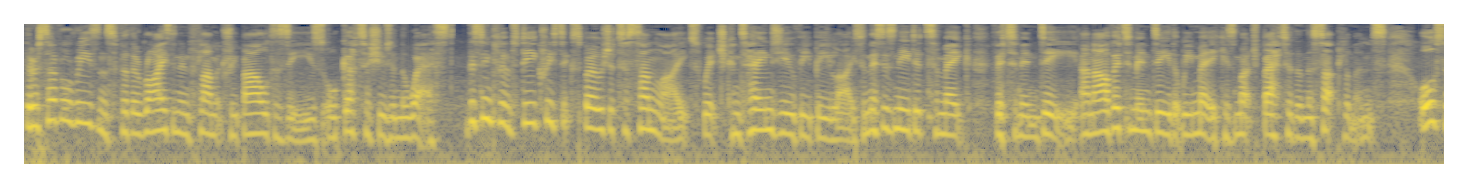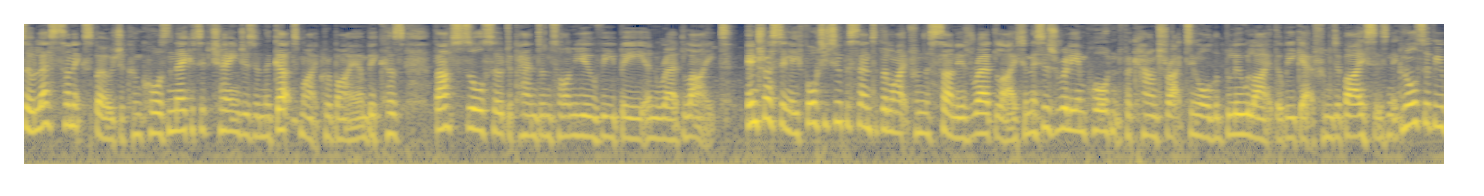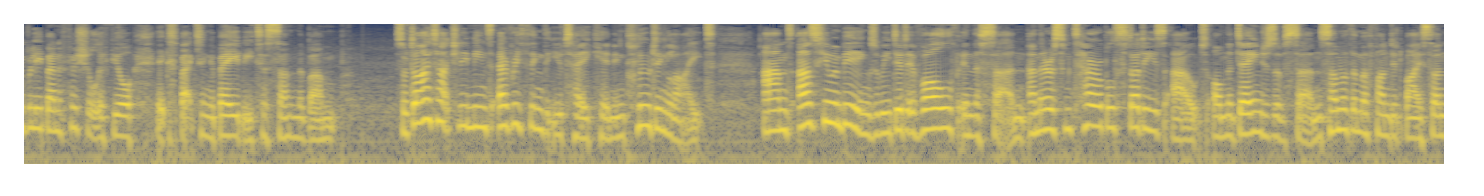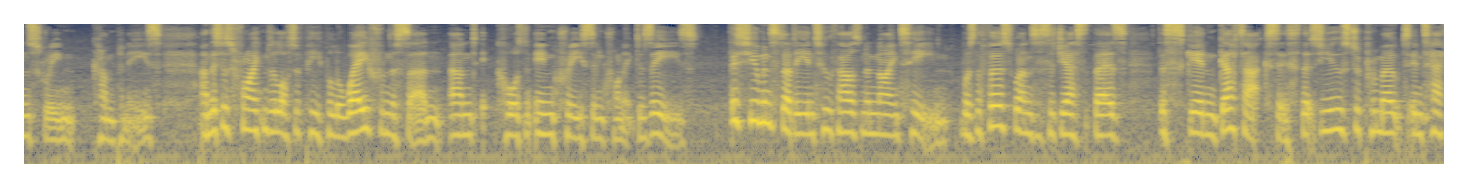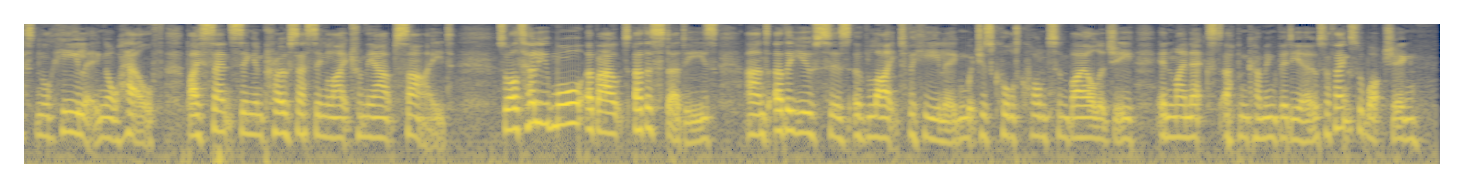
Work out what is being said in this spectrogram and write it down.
There are several reasons for the rise in inflammatory bowel disease or gut issues in the West. This includes decreased exposure to sunlight, which contains UVB light, and this is needed to make vitamin D. And our vitamin D that we make is much better than the supplements. Also, less sun exposure can cause negative changes in the gut microbiome because that is also dependent on UVB and red light. Interestingly, 42% of the light from the sun is red light, and this is really important for counteracting all the blue light that we get from devices. And it can also be really beneficial if you're expecting a baby to sun the bump. So, diet actually means everything that you take in, including light. And as human beings, we did evolve in the sun, and there are some terrible studies out on the dangers of sun. Some of them are funded by sunscreen companies, and this has frightened a lot of people away from the sun and caused an increase in chronic disease. This human study in 2019 was the first one to suggest that there's the skin gut axis that's used to promote intestinal healing or health by sensing and processing light from the outside. So I'll tell you more about other studies and other uses of light for healing, which is called quantum biology, in my next up and coming video. So thanks for watching.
